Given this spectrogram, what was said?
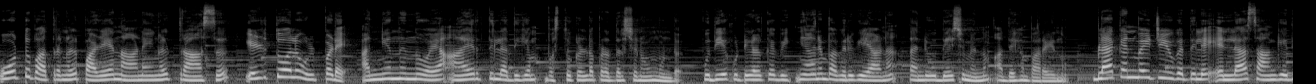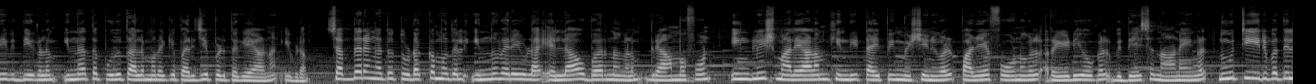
ഓട്ടുപാത്രങ്ങൾ പഴയ നാണയങ്ങൾ ത്രാസ് എഴുത്തോല ഉൾപ്പെടെ അന്യം നിന്നുപോയ ആയിരത്തിലധികം വസ്തുക്കളുടെ പ്രദർശനവുമുണ്ട്. പുതിയ കുട്ടികൾക്ക് വിജ്ഞാനം പകരുകയാണ് തന്റെ ഉദ്ദേശമെന്നും അദ്ദേഹം പറയുന്നു. ബ്ലാക്ക് ആൻഡ് വൈറ്റ് യുഗത്തിലെ എല്ലാ സാങ്കേതിക വിദ്യകളും ഇന്നത്തെ പുതുതലമുറയ്ക്ക് പരിചയപ്പെടുത്തുകയാണ് ഇവിടം. ശബ്ദരംഗത്ത് തുടക്കം മുതൽ ഇന്നുവരെയുള്ള എല്ലാ ഉപകരണങ്ങളും gramophone English Malayalam Hindi typing മെഷീനുകൾ പഴയ ഫോണുകൾ റേഡിയോകൾ വിദേശ നാണയങ്ങൾ നൂറ്റി ഇരുപതിൽ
